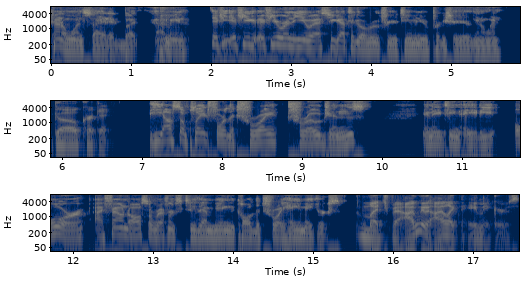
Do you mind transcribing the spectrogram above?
Kind of one sided, but I mean, if you, if you if you were in the U.S., you got to go root for your team, and you were pretty sure you were going to win. Go cricket. He also played for the Troy Trojans in 1880 or I found also reference to them being called the Troy Haymakers. Much better. I'm gonna. I like the Haymakers.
